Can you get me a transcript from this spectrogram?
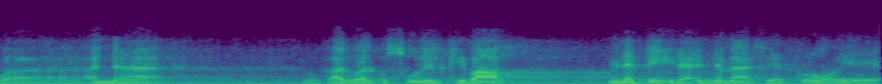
وأنها وقال والأصول الكبار ينبه إلى أن ما سيذكره هي,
